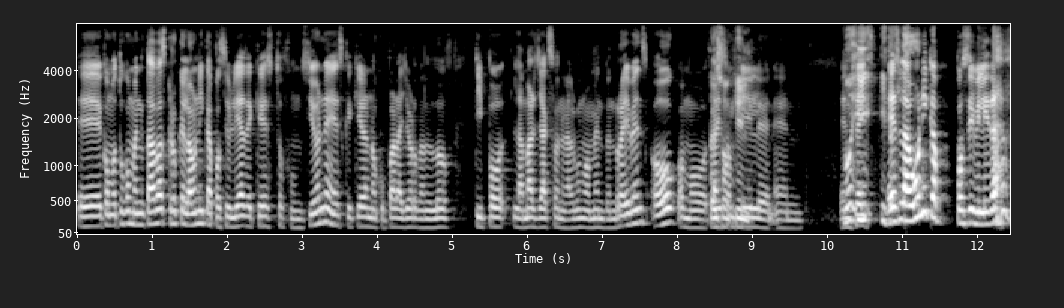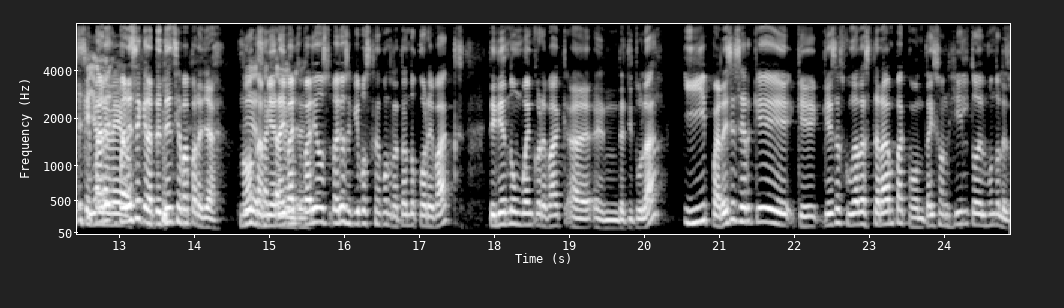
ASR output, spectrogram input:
Eh, como tú comentabas, creo que la única posibilidad de que esto funcione es que quieran ocupar a Jordan Love tipo Lamar Jackson en algún momento en Ravens o como Tyson Tyson, Hill. Hill, en, en, en No, y- Saints. y ta- es la única posibilidad Es que, que yo pare- le veo. parece que la tendencia va para allá, ¿no? Sí, También hay varios, varios equipos que están contratando corebacks, teniendo un buen coreback eh, en- de titular. Y parece ser que, que, que esas jugadas trampa con Tyson Hill, todo el mundo les,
